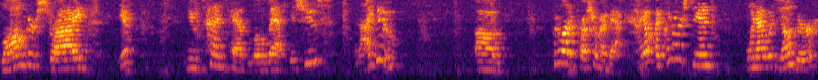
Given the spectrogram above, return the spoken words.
Longer strides, if you tend to have low back issues, and I do, um, put a lot of pressure on my back. I, I couldn't understand when I was younger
